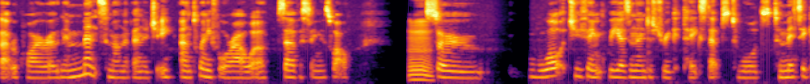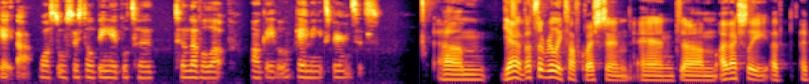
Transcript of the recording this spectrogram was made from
that require an immense amount of energy and 24 hour servicing as well. Mm. So, what do you think we as an industry could take steps towards to mitigate that whilst also still being able to, to level up our ga- gaming experiences? Um, yeah, that's a really tough question, and um, I've actually I've, I've,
